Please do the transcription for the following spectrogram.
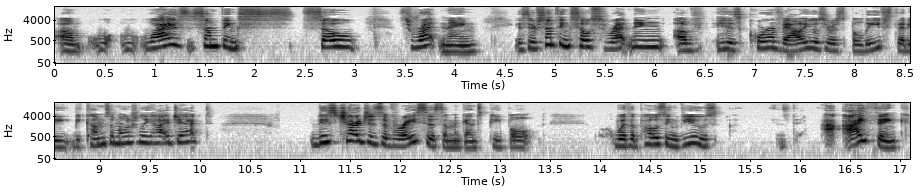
Um, wh- why is something so threatening is there something so threatening of his core values or his beliefs that he becomes emotionally hijacked? These charges of racism against people with opposing views, I think,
